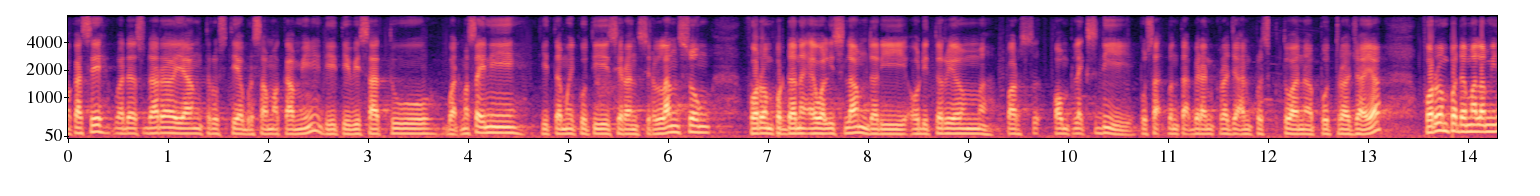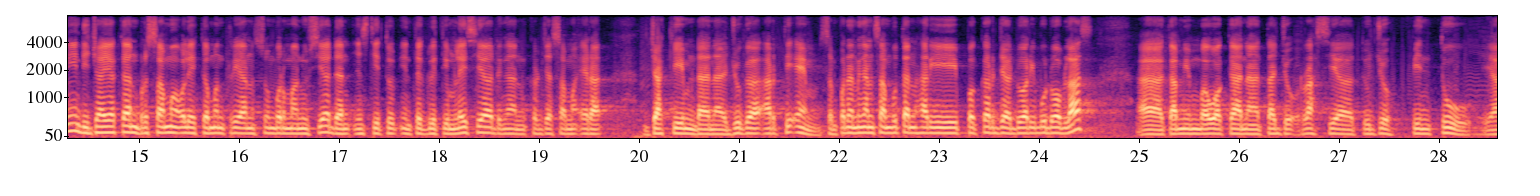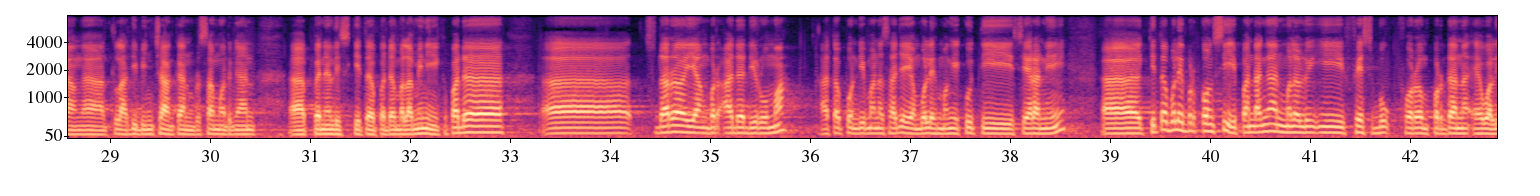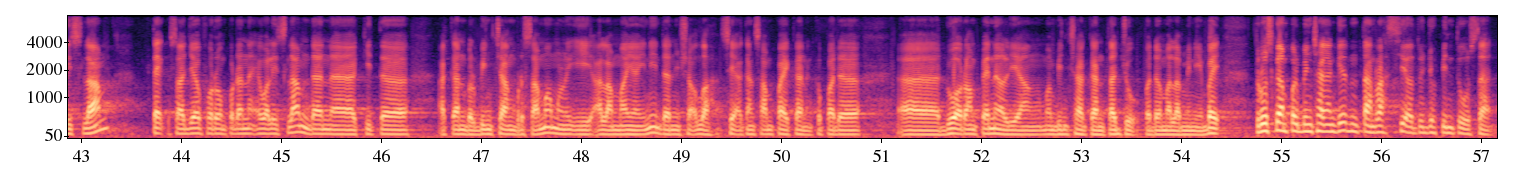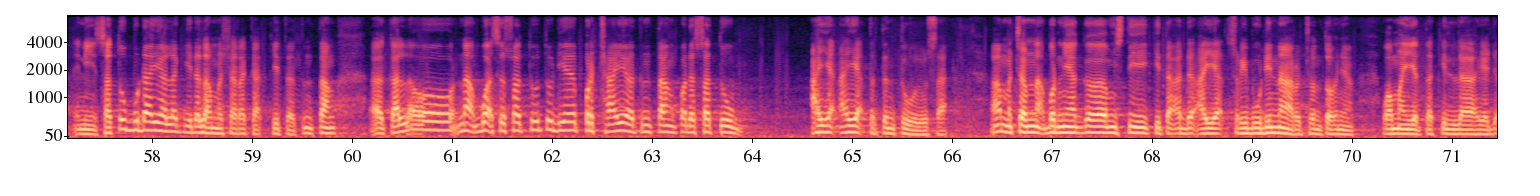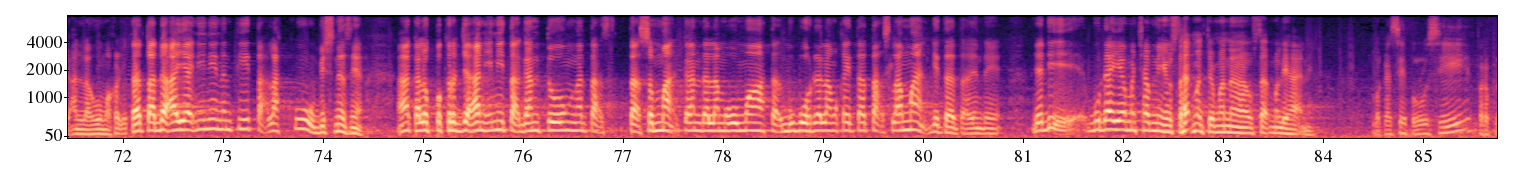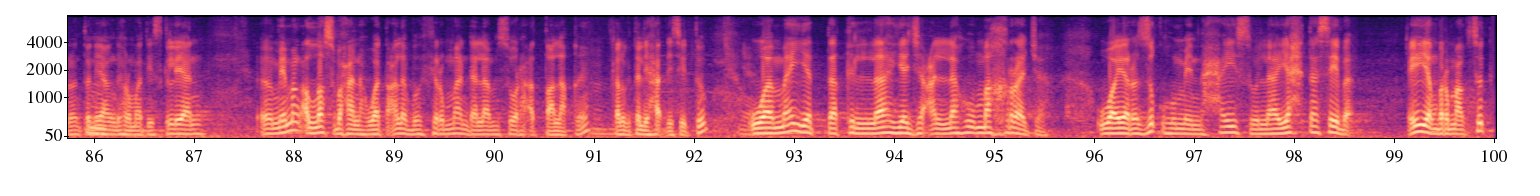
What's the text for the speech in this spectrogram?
Terima kasih kepada saudara yang terus setia bersama kami di TV1. Buat masa ini kita mengikuti siaran secara langsung Forum Perdana Awal Islam dari Auditorium Kompleks D, Pusat Pentadbiran Kerajaan Persekutuan Putrajaya. Forum pada malam ini dijayakan bersama oleh Kementerian Sumber Manusia dan Institut Integriti Malaysia dengan kerjasama erat JAKIM dan juga RTM. Sempena dengan sambutan Hari Pekerja 2012, Uh, kami membawakan uh, tajuk rahsia tujuh pintu yang uh, telah dibincangkan bersama dengan uh, panelis kita pada malam ini. Kepada uh, saudara yang berada di rumah ataupun di mana saja yang boleh mengikuti siaran ini uh, kita boleh berkongsi pandangan melalui Facebook Forum Perdana Ehwal Islam tag saja Forum Perdana Ehwal Islam dan uh, kita akan berbincang bersama melalui alam maya ini dan insyaallah saya akan sampaikan kepada uh, dua orang panel yang membincangkan tajuk pada malam ini. Baik, teruskan perbincangan kita tentang rahsia tujuh pintu Ustaz. Ini satu budaya lagi dalam masyarakat kita tentang uh, kalau nak buat sesuatu tu dia percaya tentang pada satu ayat-ayat tertentu Ustaz. Ha, macam nak berniaga mesti kita ada ayat seribu dinar contohnya wa may yattaqillah yaj'al lahu makhraj. Kalau tak ada ayat ini nanti tak laku bisnesnya. Ha, kalau pekerjaan ini tak gantung, tak tak sematkan dalam rumah, tak bubuh dalam kereta, tak selamat kita tak nanti. Jadi budaya macam ni ustaz macam mana ustaz melihat ni? Terima kasih pengurusi, para penonton hmm. yang dihormati sekalian. Uh, memang Allah Subhanahu wa taala berfirman dalam surah At-Talaq eh? hmm. kalau kita lihat di situ, ya. wa may yattaqillah yaj'al lahu makhraja wa yarzuqhu min haitsu la yahtasib. Eh yang bermaksud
